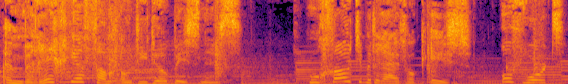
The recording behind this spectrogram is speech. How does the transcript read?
Een berichtje van Odido Business. Hoe groot je bedrijf ook is of wordt,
